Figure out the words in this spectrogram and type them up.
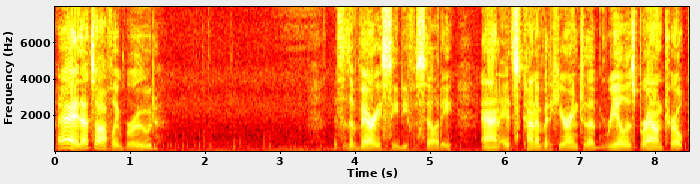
Hey, that's awfully rude. This is a very seedy facility, and it's kind of adhering to the real is brown trope.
